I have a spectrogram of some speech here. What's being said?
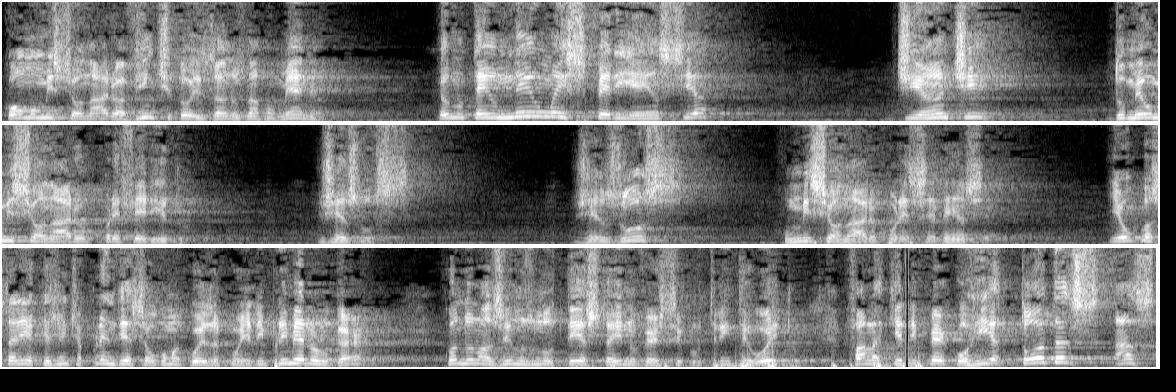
como missionário há 22 anos na Romênia, eu não tenho nenhuma experiência diante do meu missionário preferido, Jesus. Jesus, o missionário por excelência. E eu gostaria que a gente aprendesse alguma coisa com ele. Em primeiro lugar, quando nós vimos no texto aí no versículo 38, fala que ele percorria todas as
